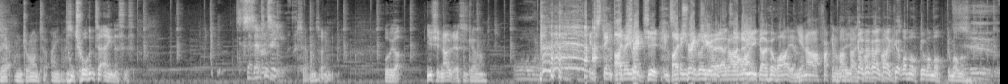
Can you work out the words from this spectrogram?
Yeah, I'm drawn to anus. I'm Drawn to anuses. 17. 17. What we got? You should know this. Go on. Oh. Instinctively. I tricked you. I tricked you there because I knew you'd go Hawaiian. You know, I fucking love those. Go, go, go, go. Get one more. Get one more. Get one more. Two.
